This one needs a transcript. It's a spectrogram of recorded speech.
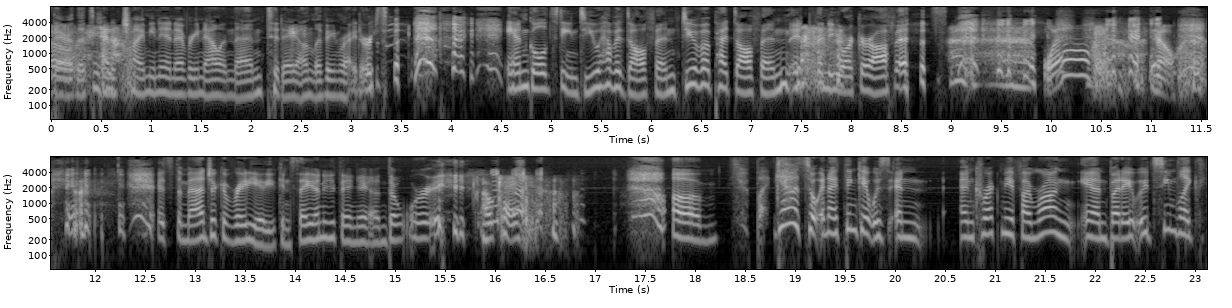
there oh, that's yeah. kind of chiming in every now and then today on Living Writers. Ann Goldstein, do you have a dolphin? Do you have a pet dolphin in the New Yorker office? well, no. it's the magic of radio. You can say anything, Ann. Don't worry. okay. um, but yeah. So, and I think it was, and and correct me if I'm wrong, Ann, but it, it seemed like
